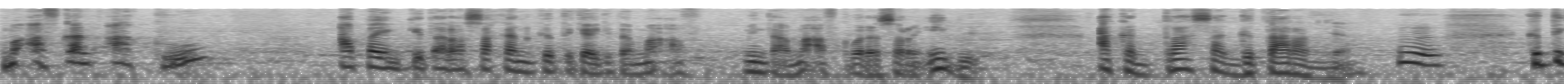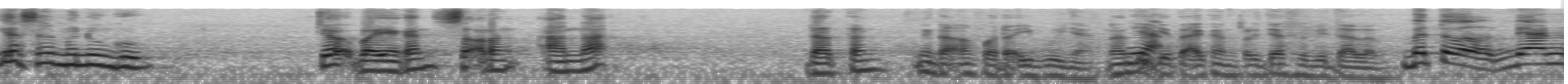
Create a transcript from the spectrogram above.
maafkan aku apa yang kita rasakan ketika kita maaf, minta maaf kepada seorang ibu akan terasa getarannya. Hmm. Ketika saya menunggu, coba bayangkan seorang anak datang minta maaf pada ibunya. Nanti ya. kita akan perjelas lebih dalam. Betul. Dan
